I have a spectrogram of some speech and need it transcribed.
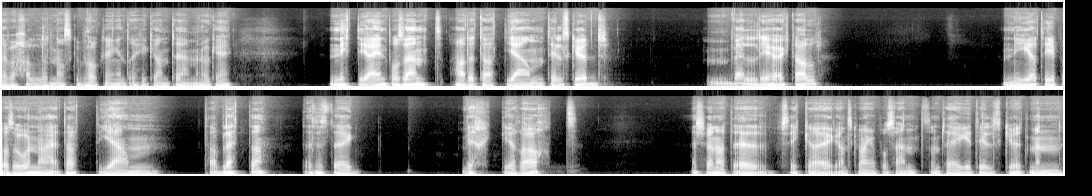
over halve den norske befolkningen drikker grønn te, men ok. 91% hadde tatt jerntilskudd. Veldig høyt tall. Ni av ti personer har tatt jerntabletter. Det synes jeg virker rart. Jeg skjønner at det sikkert er ganske mange prosent som tar tilskudd, men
